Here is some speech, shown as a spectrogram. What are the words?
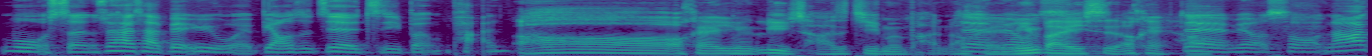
陌生，所以它才被誉为婊子界的基本盘。哦，OK，因为绿茶是基本盘，OK，明白意思，OK，对，没有错。然后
